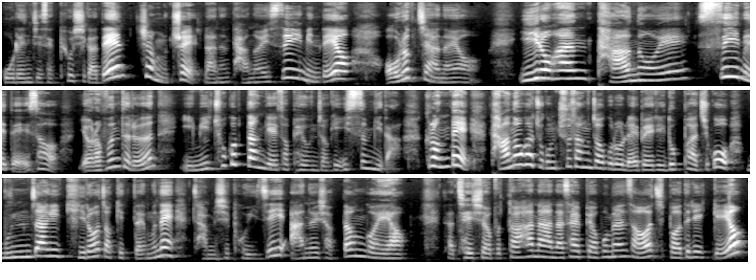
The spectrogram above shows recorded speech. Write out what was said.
오렌지색 표시가 된正确라는 단어의 쓰임인데요. 어렵지 않아요. 이러한 단어의 쓰임에 대해서 여러분들은 이미 초급 단계에서 배운 적이 있습니다. 그런데 단어가 조금 추상적으로 레벨이 높아지고 문장이 길어졌기 때문에 잠시 보이지 않으셨던 거예요. 자, 제시어부터 하나하나 살펴보면서 짚어드릴게요.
